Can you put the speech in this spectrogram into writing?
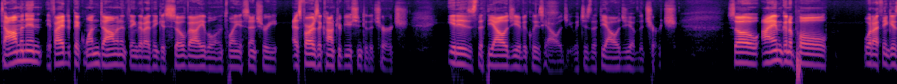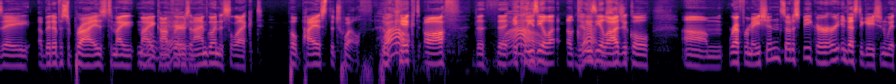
dominant. If I had to pick one dominant thing that I think is so valuable in the 20th century, as far as a contribution to the church, it is the theology of ecclesiology, which is the theology of the church. So I am going to pull what I think is a, a bit of a surprise to my my No confreres, and I'm going to select Pope Pius XII, who Wow. kicked off the the Wow. ecclesiolo- ecclesiological um, reformation, so to speak, or, or investigation with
